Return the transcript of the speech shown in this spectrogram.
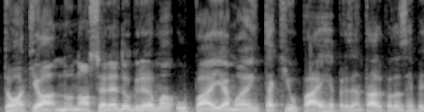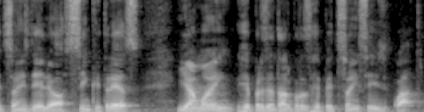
Então aqui, ó, no nosso heredograma, o pai e a mãe, tá aqui o pai representado pelas repetições dele, ó, 5 e 3, e a mãe representado pelas repetições 6 e 4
